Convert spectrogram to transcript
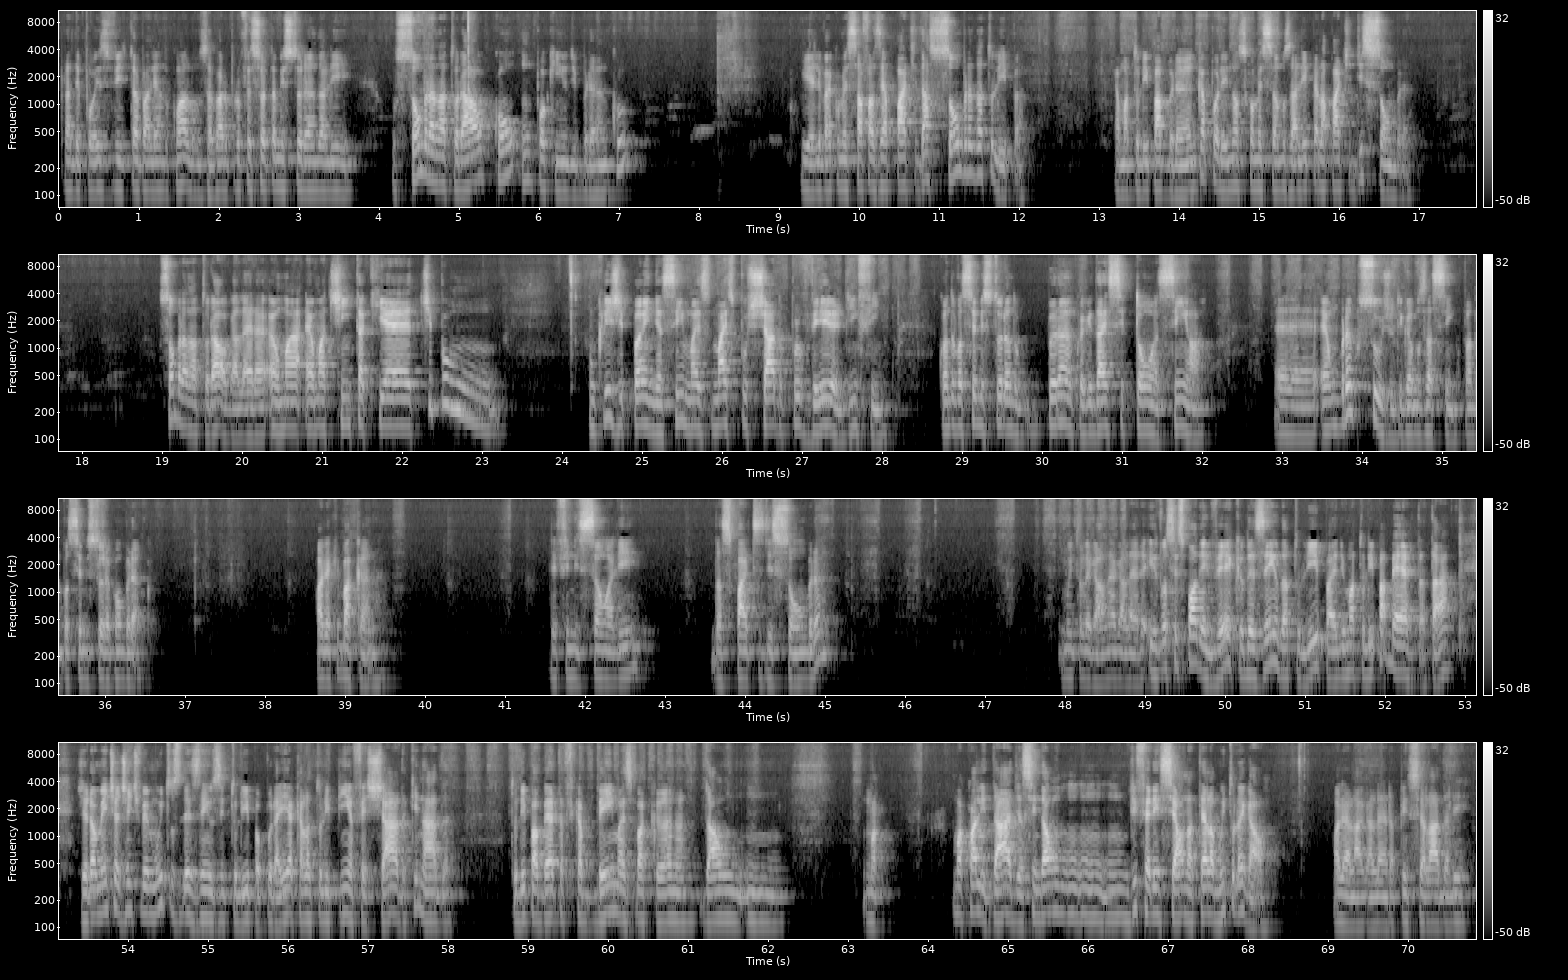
para depois vir trabalhando com a luz. Agora o professor está misturando ali o sombra natural com um pouquinho de branco e ele vai começar a fazer a parte da sombra da tulipa. É uma tulipa branca, porém nós começamos ali pela parte de sombra. Sombra natural, galera, é uma, é uma tinta que é tipo um, um crigipane assim, mas mais puxado por verde, enfim. Quando você mistura no branco, ele dá esse tom assim, ó. É, é um branco sujo, digamos assim, quando você mistura com branco. Olha que bacana. Definição ali das partes de sombra. Muito legal, né, galera? E vocês podem ver que o desenho da tulipa é de uma tulipa aberta, tá? Geralmente a gente vê muitos desenhos de tulipa por aí, aquela tulipinha fechada, que nada. Tulipa aberta fica bem mais bacana, dá um, um uma, uma qualidade, assim, dá um, um, um diferencial na tela muito legal. Olha lá, galera, pincelada ali,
